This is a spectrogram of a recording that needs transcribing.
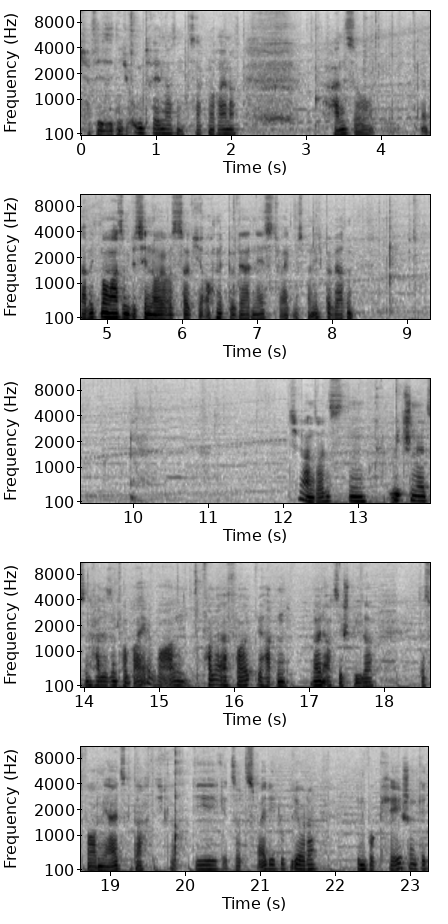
der will sich nicht umdrehen lassen, sagt noch einer. Hanso. Ja, damit man mal so ein bisschen neueres Zeug hier auch mitbewerten. Ne, Strike muss man nicht bewerten. Tja, ansonsten Regionals in Halle sind vorbei, war ein voller Erfolg. Wir hatten 89 Spieler. Das war mehr als gedacht. Ich glaube, die geht so 2 die Dupli, oder? Invocation geht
